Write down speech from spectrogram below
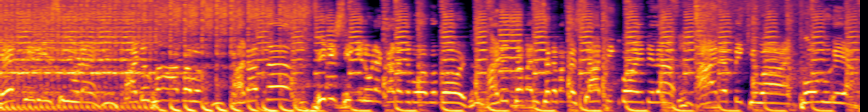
കെ ടി ഡി സിയുടെ നടുഭാഗവും കടന്ന് ഫിനിഷിങ്ങിലൂടെ കടന്നു പോകുമ്പോൾ അടുത്ത മത്സരം അങ്ങ് സ്റ്റാർട്ടിംഗ് പോയിന്റിൽ ആരംഭിക്കുവാൻ പോകുകയാണ്.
